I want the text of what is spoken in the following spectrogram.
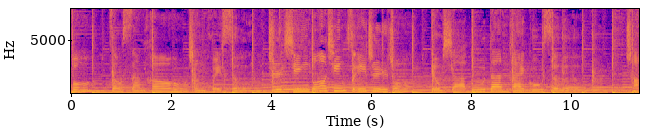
火，走散后成灰色。痴心多情最执着，丢下孤单太苦涩。唱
